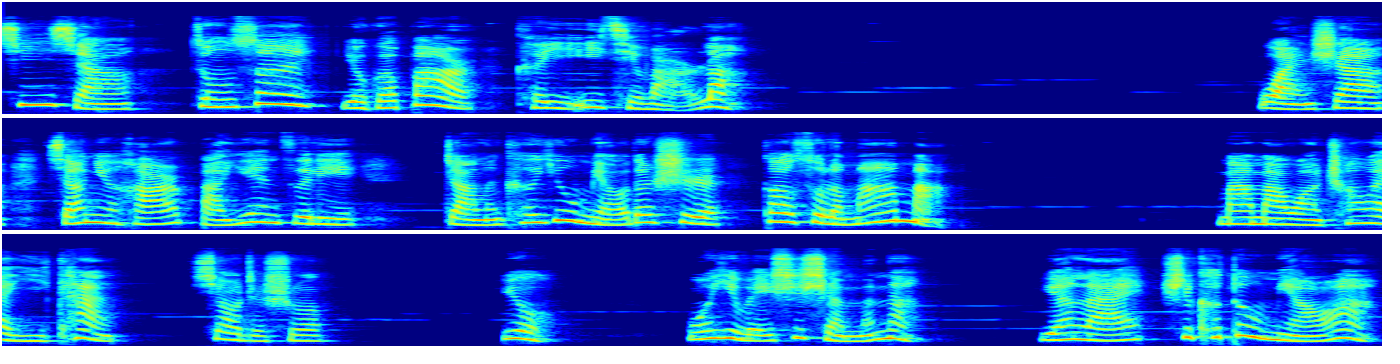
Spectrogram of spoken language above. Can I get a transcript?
心想总算有个伴儿可以一起玩了。晚上，小女孩把院子里长了棵幼苗的事告诉了妈妈。妈妈往窗外一看，笑着说：“哟，我以为是什么呢？原来是棵豆苗啊！”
